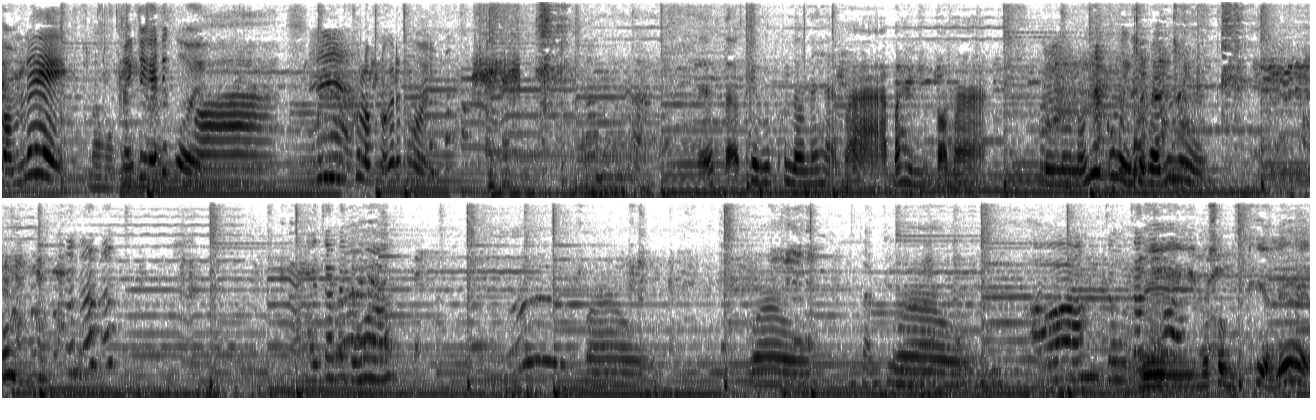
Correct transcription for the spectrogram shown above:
cái ba hình tóm lê nama Nang cik ada kot. Wah. Khulok khulok ada koi. Tak ke buku lo na ha ba ba hình tóm mà. Lùng lùng lùng của mình thì phải đi nụ. Ai capek tu ah. Wow. Wow. Cantik. Wow. Ah, cuma ni masuk biscuit le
